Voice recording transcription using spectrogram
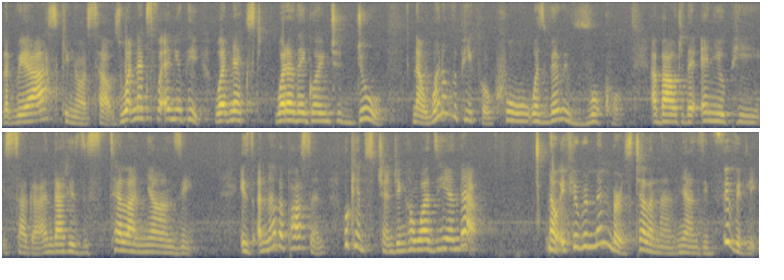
that we are asking ourselves. What next for NUP? What next? What are they going to do? Now, one of the people who was very vocal about the NUP saga, and that is Stella Nyanzi, is another person who keeps changing her words here and there. Now, if you remember Stella Nyanzi vividly,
